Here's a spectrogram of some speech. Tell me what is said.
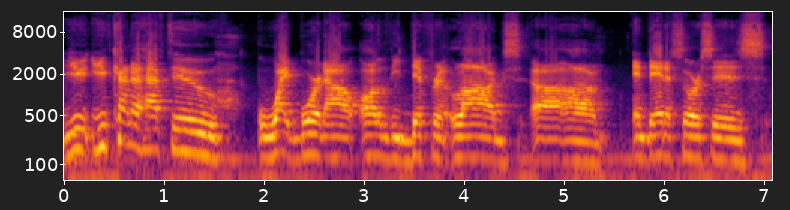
You you kind of have to whiteboard out all of the different logs uh, and data sources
